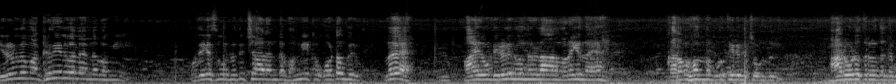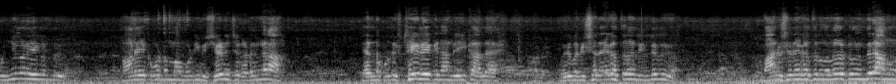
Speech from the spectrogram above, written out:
ഇരുളിലും അഗ്നിയിലുമല്ല എന്റെ ഭംഗി. ഉദയസൂര്യൻ ഉദിച്ചാൽ എന്റെ ഭംഗിക്ക് കോട്ടം വരും അല്ലേ? ആയതുകൊണ്ട് ഇരുളിൽ വന്നിടാണ് പറയുന്നേ കർമ്മബന്ധം പൂർത്തീകരിച്ചുകൊണ്ട് ആരോടത്തിന് തന്റെ കുഞ്ഞുങ്ങളെയും കൊണ്ട് നാളെ കൊണ്ടമ്മ മൊഴി വിശേഷിച്ച് കിടങ്ങണ. എന്റെ പ്രതിഷ്ഠയിലേക്ക് ഞാൻ ലയിക്കാല്ലേ ഒരു മനുഷ്യരേഖത്തിനല്ല ഇല്ലത് മനുഷ്യരേഖത്തിന് നിലനിൽക്കുന്ന എന്തിനാണ്?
